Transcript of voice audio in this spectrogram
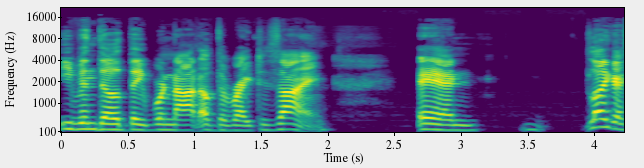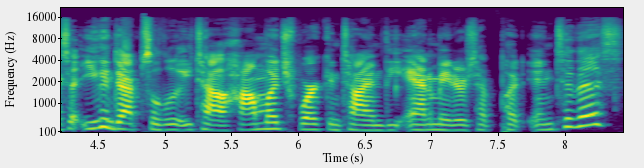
even though they were not of the right design. And like I said, you can absolutely tell how much work and time the animators have put into this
